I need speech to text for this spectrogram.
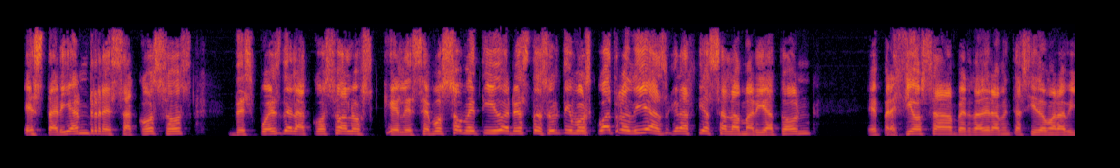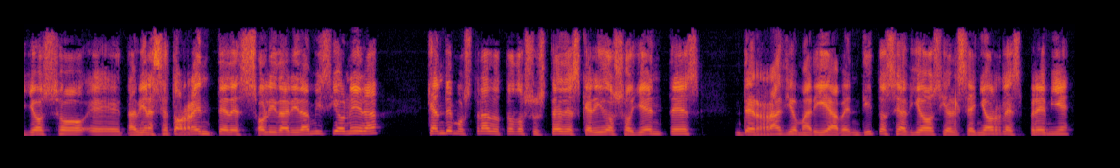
estarían resacosos después del acoso a los que les hemos sometido en estos últimos cuatro días, gracias a la maratón eh, preciosa, verdaderamente ha sido maravilloso, eh, también ese torrente de solidaridad misionera que han demostrado todos ustedes, queridos oyentes de Radio María. Bendito sea Dios y el Señor les premie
